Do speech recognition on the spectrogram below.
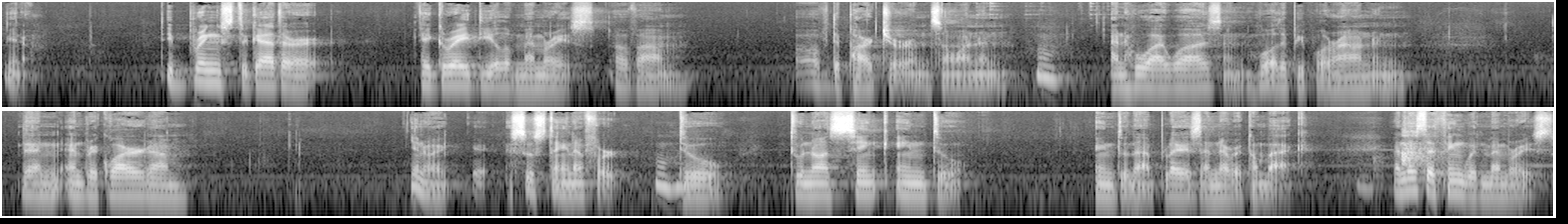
you know it brings together a great deal of memories of um, of departure and so on, and mm. and who I was and who other people around, and then and required um, you know a, sustained effort mm-hmm. to to not sink into into that place and never come back. Mm. And that's the thing with memories.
